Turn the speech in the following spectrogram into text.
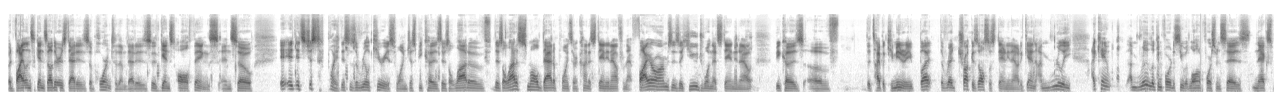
But violence against others that is abhorrent to them. That is against all things. And so it, it's just boy this is a real curious one just because there's a lot of there's a lot of small data points that are kind of standing out from that. Firearms is a huge one that's standing out because of the type of community, but the red truck is also standing out. Again, I'm really, I can't, I'm really looking forward to see what law enforcement says next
